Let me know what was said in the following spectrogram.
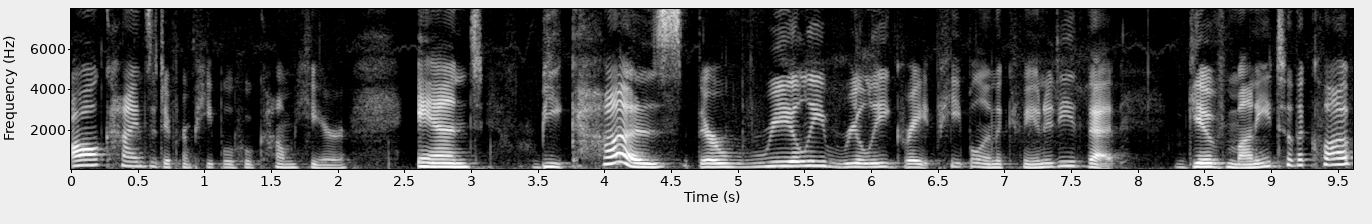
all kinds of different people who come here. And because they're really, really great people in the community that give money to the club,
